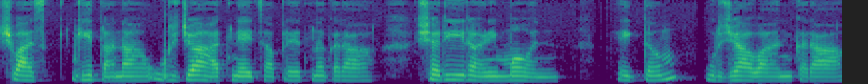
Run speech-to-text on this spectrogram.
श्वास घेताना ऊर्जा आत न्यायचा प्रयत्न करा. शरीर आणि मन एकदम ऊर्जावान करा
